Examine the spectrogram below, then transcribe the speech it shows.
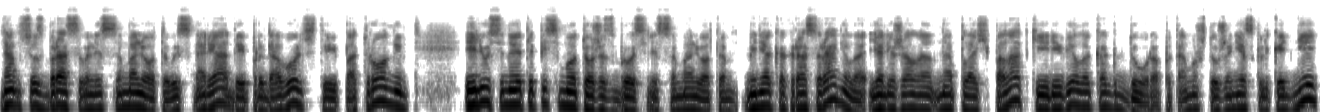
Нам все сбрасывали с самолетов, и снаряды, и продовольствие, и патроны. И Люси на это письмо тоже сбросили с самолета. Меня как раз ранило, я лежала на плащ-палатке и ревела как дура, потому что уже несколько дней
